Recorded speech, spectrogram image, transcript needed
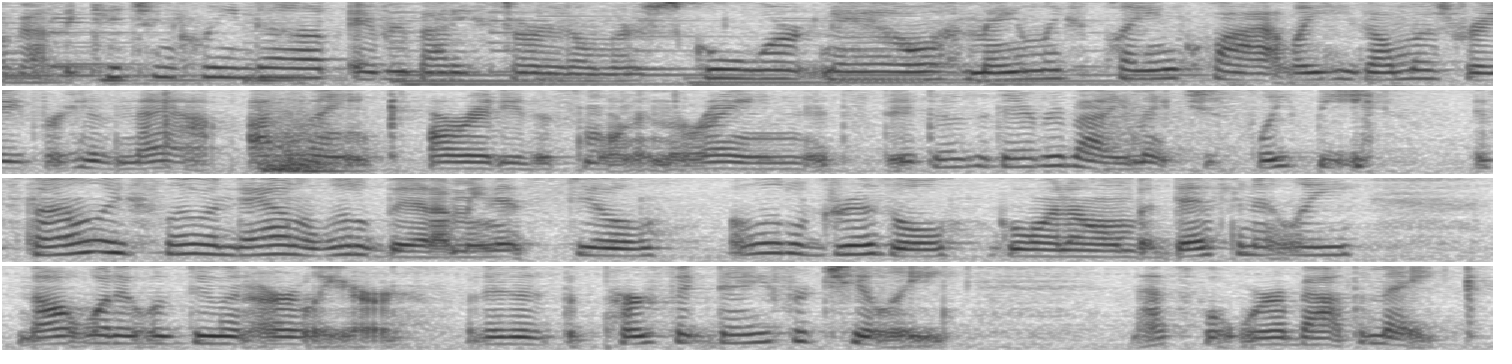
Y'all, got the kitchen cleaned up. Everybody started on their schoolwork now. Manly's playing quietly. He's almost ready for his nap, I think, already this morning. The rain, it's, it does it to everybody. It makes you sleepy. It's finally slowing down a little bit. I mean, it's still a little drizzle going on, but definitely not what it was doing earlier. But it is the perfect day for chili. That's what we're about to make.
